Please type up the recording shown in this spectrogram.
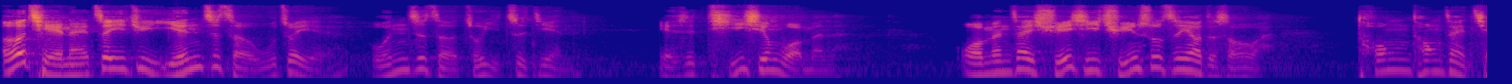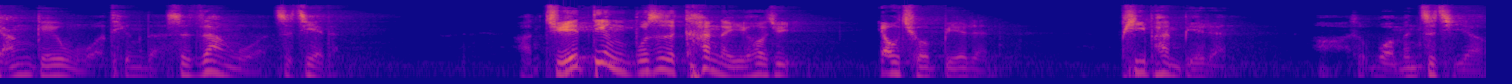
而且呢，这一句“言之者无罪，闻之者足以自见”，也是提醒我们了。我们在学习群书之要的时候啊，通通在讲给我听的，是让我自戒的。啊，决定不是看了以后去要求别人、批判别人，啊，是我们自己要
